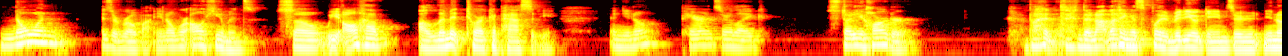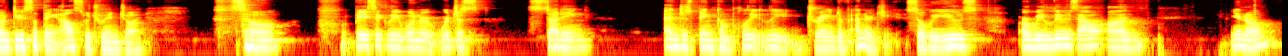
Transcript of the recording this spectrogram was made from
no one is a robot, you know, we're all humans. So we all have a limit to our capacity. And, you know, parents are like, study harder, but they're not letting us play video games or, you know, do something else which we enjoy. So basically, when we're, we're just studying and just being completely drained of energy. So we use or we lose out on, you know,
